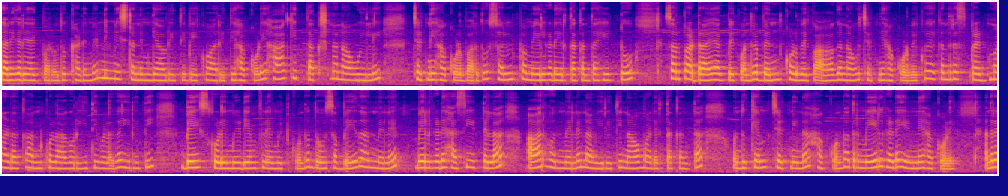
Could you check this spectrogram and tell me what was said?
ಗರಿ ಗರಿಯಾಗಿ ಬರೋದು ಕಡಿಮೆ. ನಿಮ್ಮ ಇಷ್ಟ ನಿಮ್ಗೆ ಯಾವ ರೀತಿ ಬೇಕೋ ಆ ರೀತಿ ಹಾಕ್ಕೊಳ್ಳಿ. ಹಾಕಿದ ತಕ್ಷಣ ನಾವು ಇಲ್ಲಿ ಚಟ್ನಿ ಹಾಕ್ಕೊಳ್ಬಾರ್ದು. ಸ್ವಲ್ಪ ಮೇಲ್ಗಡೆ ಇರ್ತಕ್ಕಂಥ ಹಿಟ್ಟು ಸ್ವಲ್ಪ ಡ್ರೈ ಆಗಬೇಕು ಅಂದರೆ ಬೆಂದ್ಕೊಳ್ಬೇಕು. ಆಗ ನಾವು ಚಟ್ನಿ ಹಾಕ್ಕೊಳ್ಬೇಕು. ಯಾಕಂದರೆ ಸ್ಪ್ರೆಡ್ ಮಾಡೋಕೆ ಅನುಕೂಲ ಆಗೋ ರೀತಿ ಒಳಗೆ ಈ ರೀತಿ ಬೇಯಿಸ್ಕೊಳ್ಳಿ. ಮೀಡಿಯಮ್ ಫ್ಲೇಮ್ ಇಟ್ಕೊಂಡು ದೋಸೆ ಬೇಯ್ದಾದ್ಮೇಲೆ ಮೇಲ್ಗಡೆ ಹಸಿ ಹಿಟ್ಟೆಲ್ಲ ಆರು ಹೋದ್ಮೇಲೆ ನಾವು ಈ ರೀತಿ ನಾವು ಮಾಡಿರ್ತಕ್ಕಂಥ ಒಂದು ಕೆಂಪು ಚಟ್ನಿನ ಹಾಕ್ಕೊಂಡು ಅದ್ರ ಮೇಲ್ಗಡೆ ಎಣ್ಣೆ ಹಾಕ್ಕೊಳ್ಳಿ ಅಂದರೆ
